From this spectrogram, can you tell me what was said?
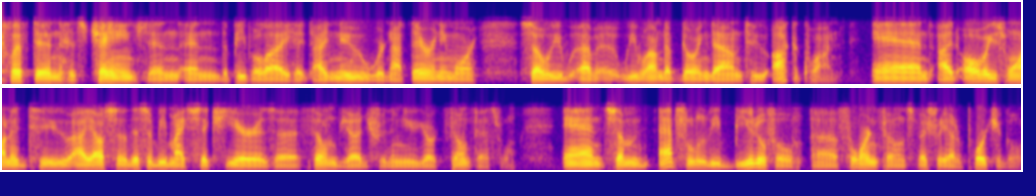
Clifton has changed, and and the people I had, I knew were not there anymore. So we uh, we wound up going down to Occoquan, and I'd always wanted to. I also this would be my sixth year as a film judge for the New York Film Festival, and some absolutely beautiful uh, foreign films, especially out of Portugal,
